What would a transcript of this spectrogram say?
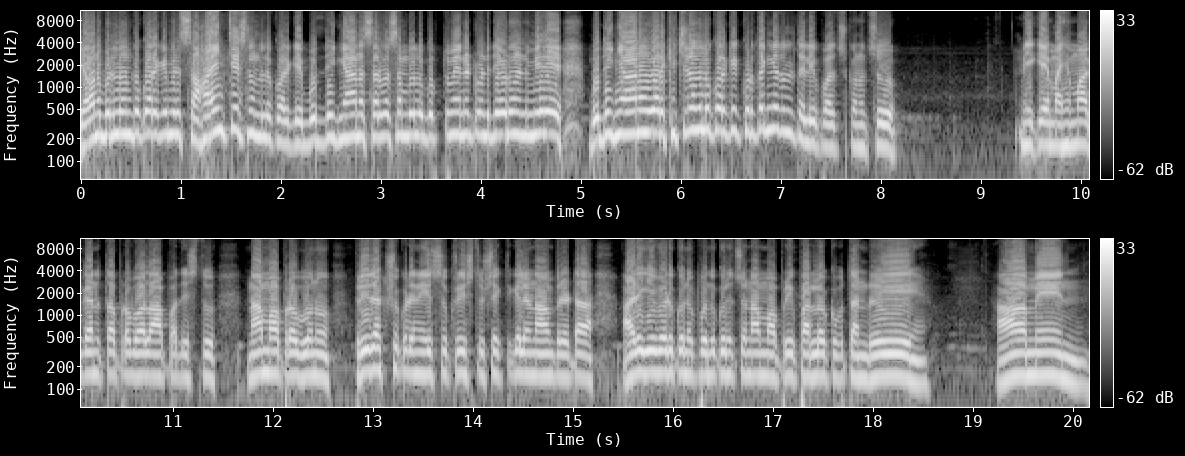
యవన బిడ్డలుంటూ కొరకే మీరు సహాయం చేసినందుల కొరకే బుద్ధి జ్ఞాన సర్వసంబులు గుప్తమైనటువంటి దేవుడు అని మీరే బుద్ధి జ్ఞానం వారికి ఇచ్చినందుల కొరకే కృతజ్ఞతలు తెలియపరచుకొనొచ్చు మీకే మహిమ ఘనత ప్రభావాలు ఆపాదిస్తూ నామా ప్రభువును యేసు యేసుక్రీస్తు శక్తి కలిగిన నామ పేరిట అడిగి వేడుకొని పొందుకొనిచున్నా మా ప్రియ పరలోకపు తండ్రి. ఆమెన్. ఆమెన్.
